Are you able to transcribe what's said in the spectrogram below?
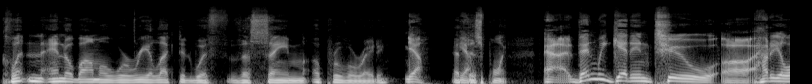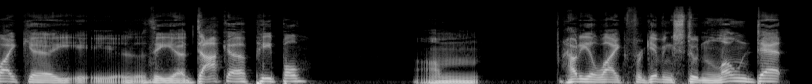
Clinton and Obama were reelected with the same approval rating yeah at yeah. this point. Uh, then we get into uh, how do you like uh, the uh, DACA people? Um, how do you like forgiving student loan debt?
